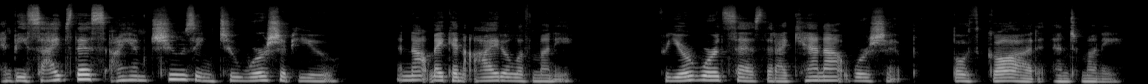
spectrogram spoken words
And besides this, I am choosing to worship you and not make an idol of money. For your word says that I cannot worship both God and money.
